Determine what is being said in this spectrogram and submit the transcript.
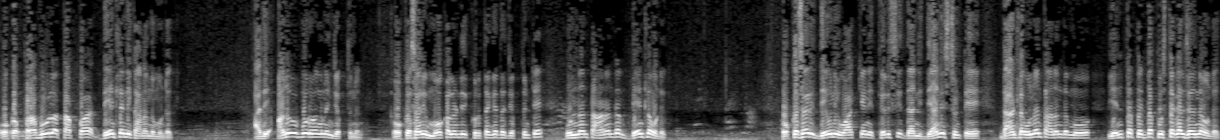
ఒక ప్రభువులో తప్ప దేంట్లో నీకు ఆనందం ఉండదు. అది అనుభవపూర్వకంగా నేను చెప్తున్నాను. ఒక్కసారి మోకలుండి కృతజ్ఞత చెప్తుంటే ఉన్నంత ఆనందం దేంట్లో ఉండదు. ఒక్కసారి దేవుని వాక్యాన్ని తెరిచి దాన్ని ధ్యానిస్తుంటే దాంట్లో ఉన్నంత ఆనందము ఎంత పెద్ద పుస్తకాలు చదివినా ఉండదు.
